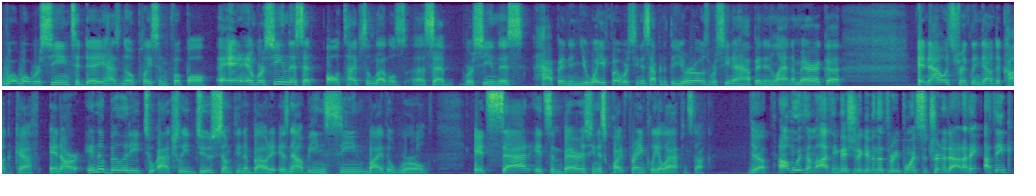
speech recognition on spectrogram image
What, what we're seeing today has no place in football, and, and we're seeing this at all types of levels. Uh, Seb, we're seeing this happen in UEFA. We're seeing this happen at the Euros. We're seeing it happen in Latin America. And now it's trickling down to CONCACAF. And our inability to actually do something about it is now being seen by the world. It's sad, it's embarrassing, it's quite frankly a laughingstock. Yeah, I'm with him. I think they should have given the three points to Trinidad. I think I think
